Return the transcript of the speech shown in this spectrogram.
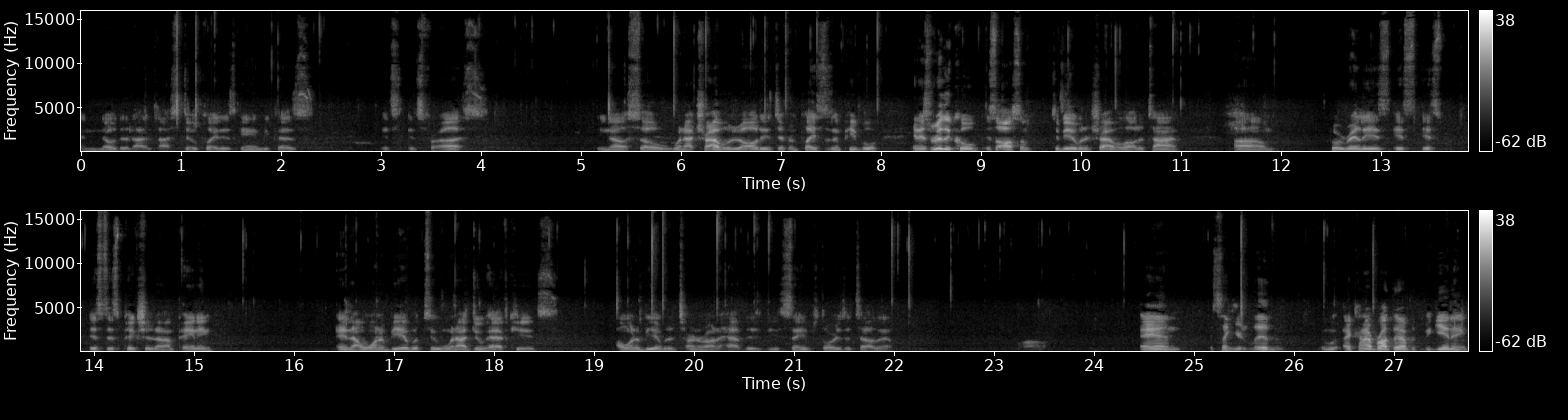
and know that I, I still play this game because it's it's for us. You know, so when I travel to all these different places and people, and it's really cool. It's awesome to be able to travel all the time. Um, but really, it's, it's it's it's this picture that I'm painting and I want to be able to when I do have kids, I want to be able to turn around and have these, these same stories to tell them. Wow. And it's like you're living. I kind of brought that up at the beginning.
